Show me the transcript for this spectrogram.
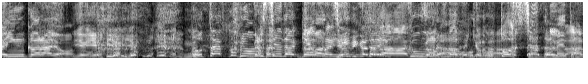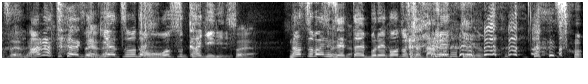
ピンからよいやいやいやいやと。お宅の店だけは絶対クーラーを落としちゃダメと。あなたが激圧うどんを押す限り。夏場に絶対ブレーカー落としちゃダメっていう。そう。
